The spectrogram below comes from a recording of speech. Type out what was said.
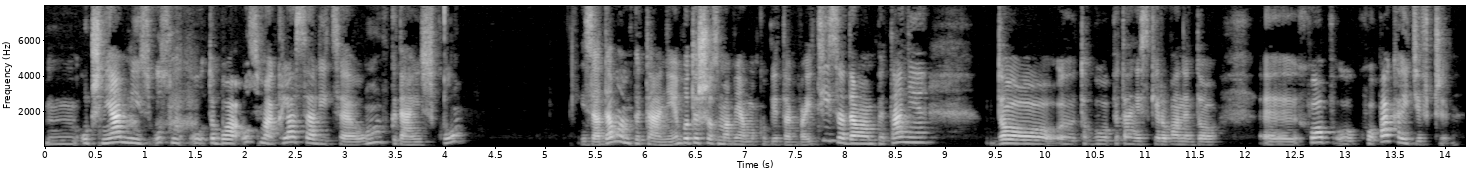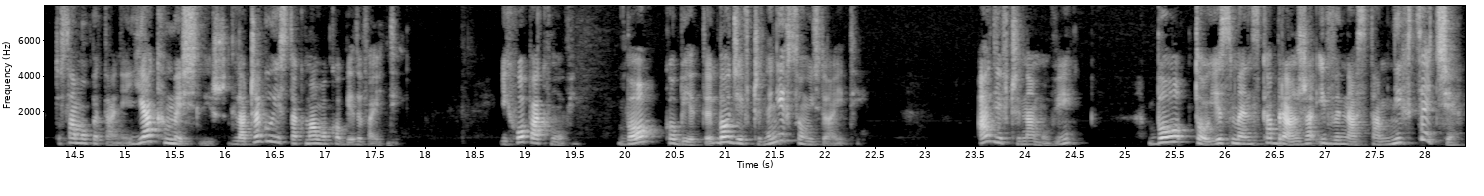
mm, uczniami z ósm, to była ósma klasa liceum w Gdańsku. I zadałam pytanie, bo też rozmawiałam o kobietach w IT, zadałam pytanie do, to było pytanie skierowane do e, chłop, chłopaka i dziewczyny. To samo pytanie. Jak myślisz, dlaczego jest tak mało kobiet w IT? I chłopak mówi, bo kobiety, bo dziewczyny nie chcą iść do IT. A dziewczyna mówi, bo to jest męska branża i wy nas tam nie chcecie.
